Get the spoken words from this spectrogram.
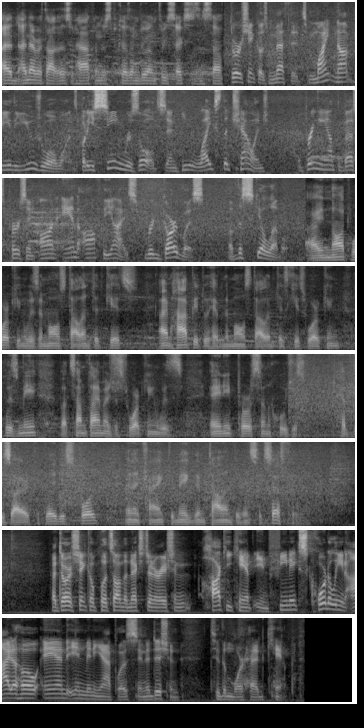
I, I, never thought this would happen just because I'm doing 360s and stuff. Dorozhenko's methods might not be the usual ones, but he's seeing results and he likes the challenge of bringing out the best person on and off the ice, regardless of the skill level. I'm not working with the most talented kids. I'm happy to have the most talented kids working with me, but sometimes I'm just working with any person who just have desire to play this sport and are trying to make them talented and successful. Now, Dorozhenko puts on the next generation hockey camp in Phoenix, Coeur d'Alene, Idaho, and in Minneapolis, in addition to the Moorhead camp.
